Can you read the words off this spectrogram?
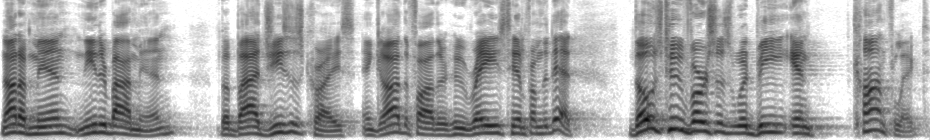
not of men, neither by men, but by Jesus Christ and God the Father who raised him from the dead. Those two verses would be in conflict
